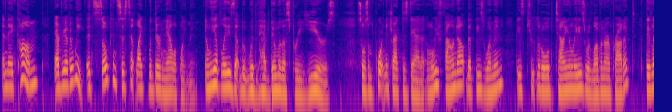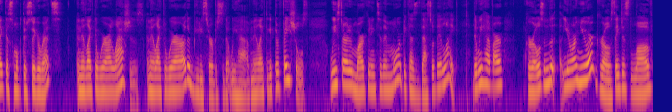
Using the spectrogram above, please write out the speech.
and they come every other week. It's so consistent, like with their nail appointment. And we have ladies that would have been with us for years. So it's important to track this data. And when we found out that these women, these cute little old Italian ladies, were loving our product, they like to smoke their cigarettes and they like to wear our lashes and they like to wear our other beauty services that we have and they like to get their facials. We started marketing to them more because that's what they like. Then we have our girls in the you know our New York girls. They just love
